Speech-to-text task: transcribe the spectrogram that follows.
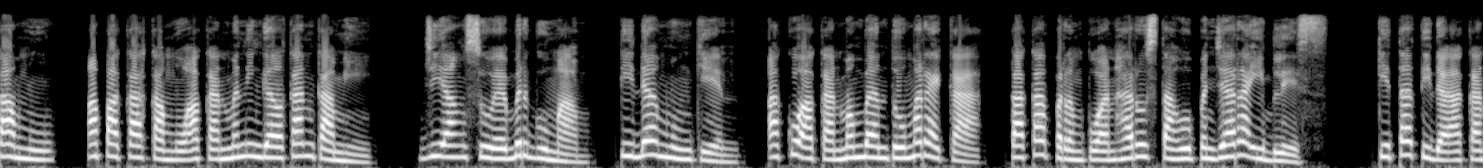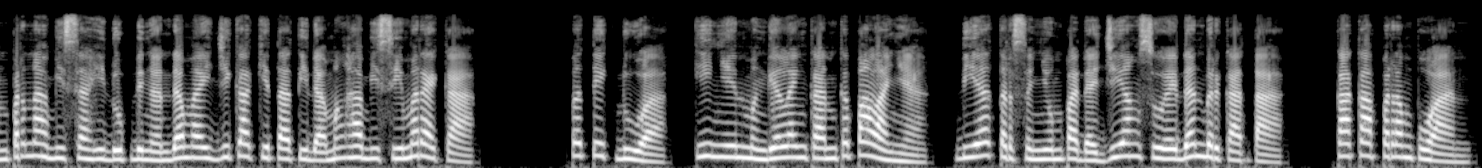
Kamu, apakah kamu akan meninggalkan kami? Jiang Sue bergumam. Tidak mungkin. Aku akan membantu mereka. Kakak perempuan harus tahu penjara iblis kita tidak akan pernah bisa hidup dengan damai jika kita tidak menghabisi mereka. Petik 2. Yinyin menggelengkan kepalanya. Dia tersenyum pada Jiang Sui dan berkata, Kakak perempuan,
